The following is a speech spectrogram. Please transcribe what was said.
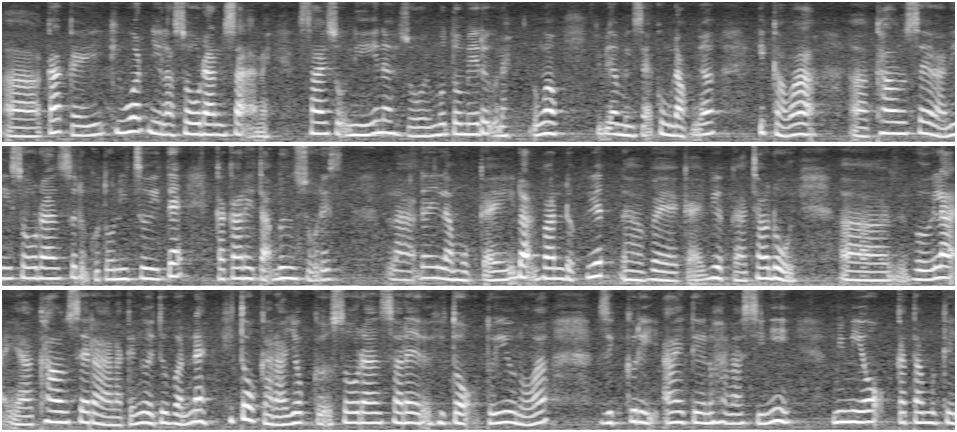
uh, các cái keyword như là sô đan xạ này sai sộ ní này rồi motomeru này đúng không? Thì bây giờ mình sẽ cùng đọc nhá. Ikawa カウンセラーに相談することについて書かれた文章です là đây là một cái đoạn văn được viết à, về cái việc à, trao đổi à, với lại à, counselor là cái người tư vấn này. Hito kara yoku sodan sareru hito というのはじっくり相手の話に耳を傾け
